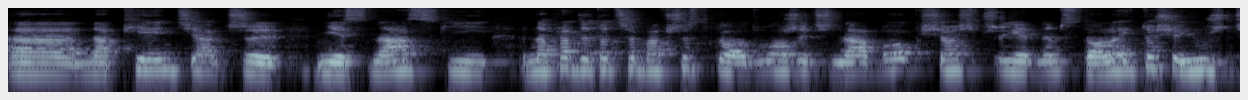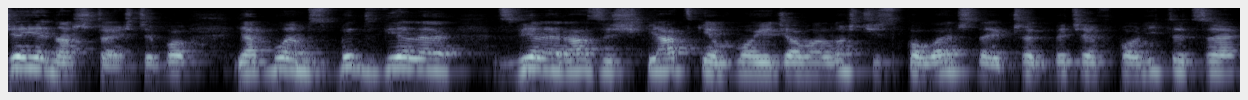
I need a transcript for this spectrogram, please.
E, napięcia czy niesnaski. Naprawdę to trzeba wszystko odłożyć na bok, siąść przy jednym stole i to się już dzieje na szczęście, bo ja byłem zbyt wiele, z wiele razy świadkiem w mojej działalności społecznej przed byciem w polityce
